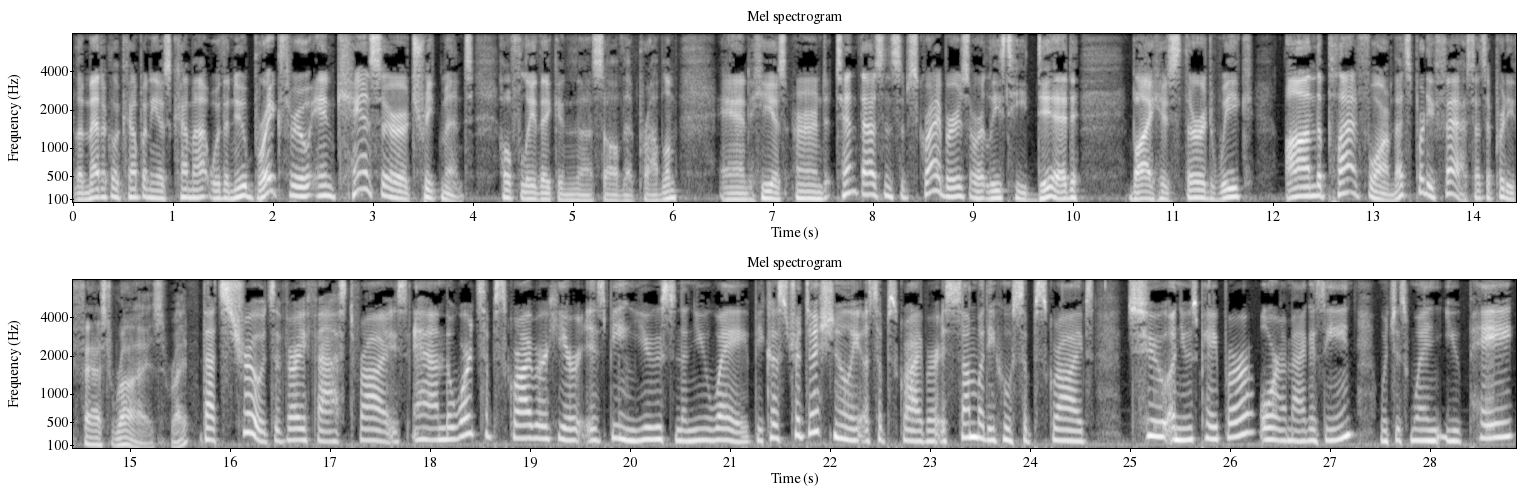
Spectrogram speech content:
The medical company has come out with a new breakthrough in cancer treatment. Hopefully, they can uh, solve that problem. And he has earned 10,000 subscribers, or at least he did, by his third week on the platform. That's pretty fast. That's a pretty fast rise, right? That's true. It's a very fast rise. And the word subscriber here is being used in a new way because traditionally a subscriber is somebody who subscribes to a newspaper or a magazine, which is when you pay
